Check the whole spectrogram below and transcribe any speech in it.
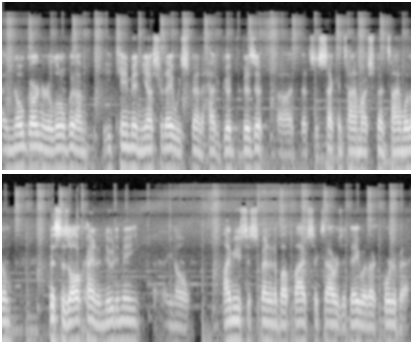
I know Gardner a little bit. I'm, he came in yesterday. We spent had a good visit. Uh, that's the second time I've spent time with him. This is all kind of new to me. Uh, you know, I'm used to spending about five six hours a day with our quarterback.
